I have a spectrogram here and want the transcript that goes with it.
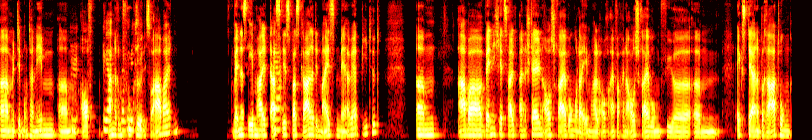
äh, mit dem Unternehmen ähm, mhm. auf ja, anderen definitiv. Flughöhen zu arbeiten. Wenn es eben halt das ja. ist, was gerade den meisten Mehrwert bietet. Ähm, aber wenn ich jetzt halt eine Stellenausschreibung oder eben halt auch einfach eine Ausschreibung für ähm, externe Beratung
